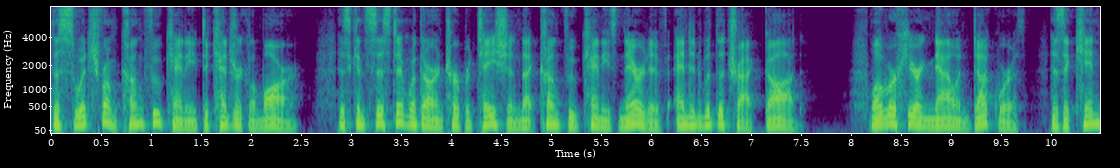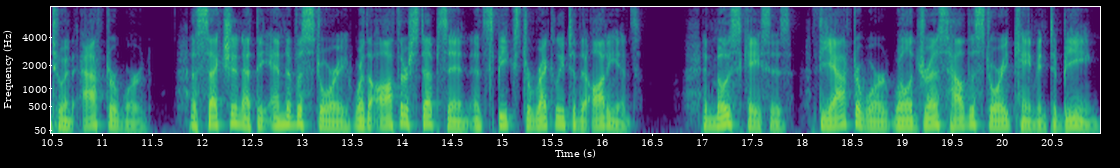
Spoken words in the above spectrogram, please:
The switch from Kung Fu Kenny to Kendrick Lamar is consistent with our interpretation that Kung Fu Kenny's narrative ended with the track God. What we're hearing now in Duckworth is akin to an afterword, a section at the end of a story where the author steps in and speaks directly to the audience. In most cases, the afterword will address how the story came into being.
